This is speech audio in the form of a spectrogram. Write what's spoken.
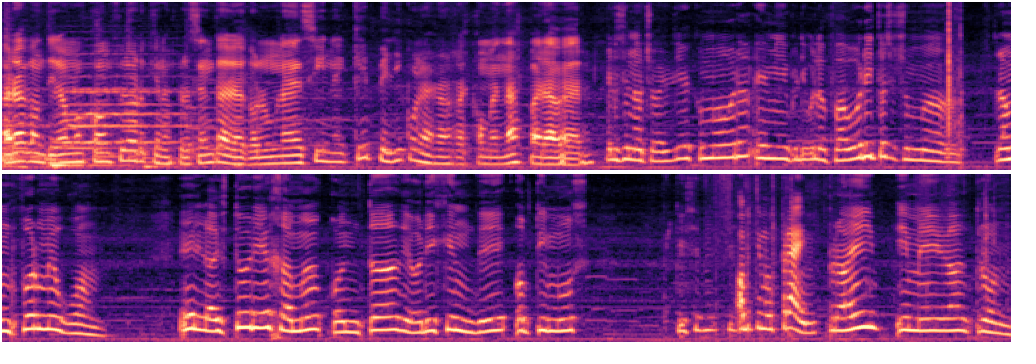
Ahora continuamos con Flor que nos presenta la columna de cine. ¿Qué películas nos recomendás para ver? Eres Nacho, el día como ahora es mi película favorita, se llama Transforme One. Es la historia jamás contada de origen de Optimus. ¿Qué dice? Optimus Prime. Prime y Megatron.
